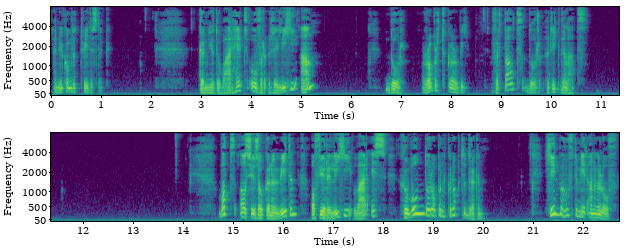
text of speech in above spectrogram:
En nu komt het tweede stuk. Kun je de waarheid over religie aan? Door Robert Kirby, vertaald door Riek de Laat. Wat als je zou kunnen weten of je religie waar is, gewoon door op een knop te drukken? Geen behoefte meer aan geloof.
